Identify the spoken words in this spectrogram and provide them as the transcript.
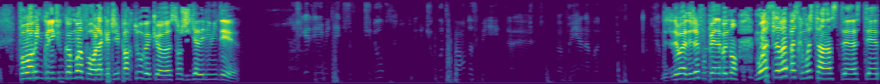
Il faut avoir une connexion comme moi, il faut avoir la 4G partout avec euh, 100 gigas délimité. Giga délimité, tu, tu dois. Du coup, tes parents doivent payer. Euh, doivent payer un abonnement. Déjà, ouais, déjà, faut payer un abonnement. Moi, ça va parce que moi, c'était un-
